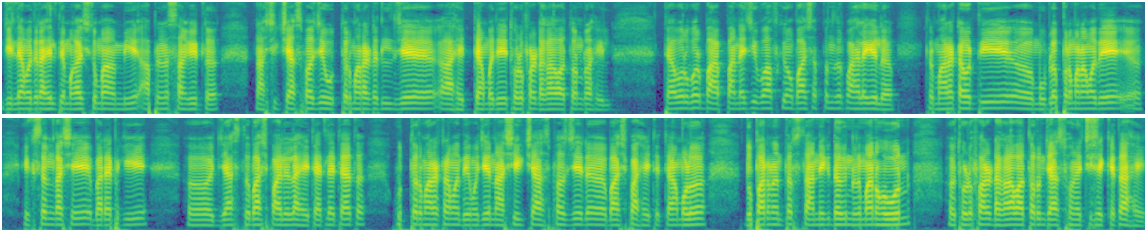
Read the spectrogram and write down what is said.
जिल्ह्यामध्ये राहील ते मगाशी तुम्हाला मी आपल्याला सांगितलं. नाशिकच्या आसपास जे उत्तर महाराष्ट्रातील जे आहेत त्यामध्ये थोडंफार ढगाळ वातावरण राहील. त्याबरोबर बा पाण्याची वाफ किंवा बाश आपण जर पाहायला गेलं तर महाराष्ट्रावरती मुबलक प्रमाणामध्ये एकसंघ असे बऱ्यापैकी जास्त बाष्प आलेला आहे. त्यातल्या त्यात उत्तर महाराष्ट्रामध्ये म्हणजे नाशिकच्या आसपास जे बाष्प आहे ते त्यामुळं दुपारनंतर स्थानिक ढग निर्माण होऊन थोडंफार ढगाळ वातावरण जास्त होण्याची शक्यता आहे.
